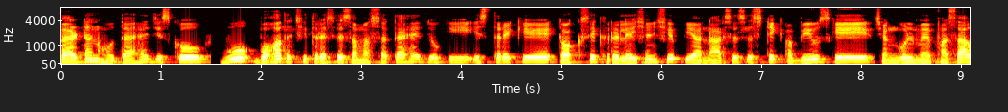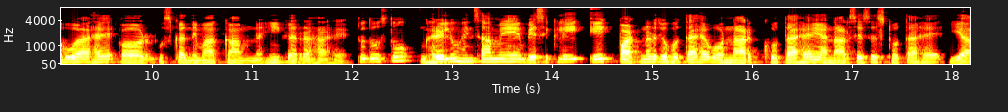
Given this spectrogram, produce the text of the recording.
पैटर्न होता है जिसको वो बहुत अच्छी तरह से समझ सकता है, जो कि इस तरह के टॉक्सिक रिलेशनशिप या नार्सिसिस्टिक अब्यूज के चंगुल में फंसा हुआ है और उसका दिमाग काम नहीं कर रहा है। तो दोस्तों, घरेलू हिंसा में बेसिकली एक पार्टनर जो होता है वो नार्क होता है या नार्सिसिस्ट होता है या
